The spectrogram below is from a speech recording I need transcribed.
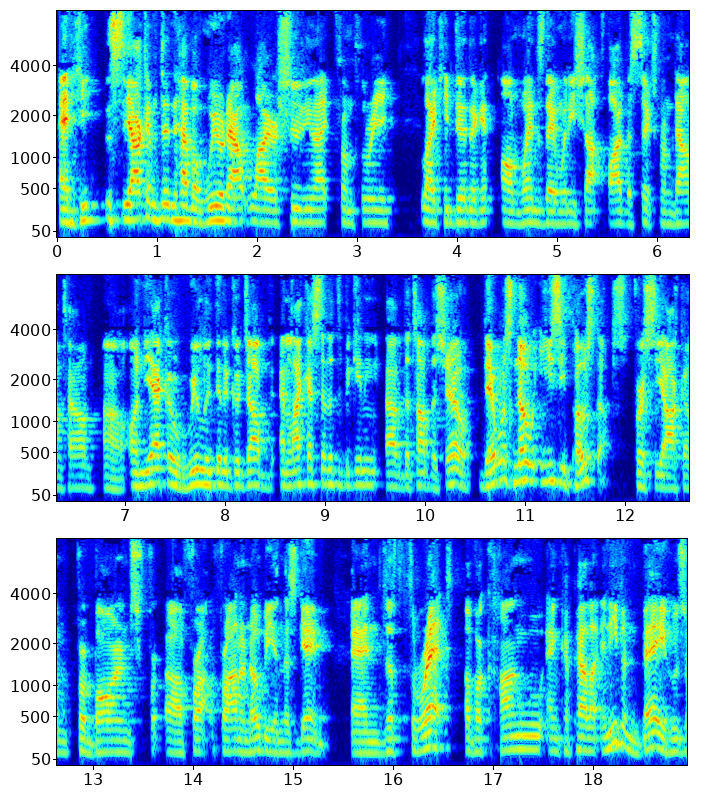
and he Siakam didn't have a weird outlier shooting night from three like he did on Wednesday when he shot five to six from downtown. Uh, Onyeka really did a good job. And like I said at the beginning of the top of the show, there was no easy post ups for Siakam, for Barnes, for, uh, for, for Anunoby in this game. And the threat of Okongwu and Capella, and even Bey, who's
